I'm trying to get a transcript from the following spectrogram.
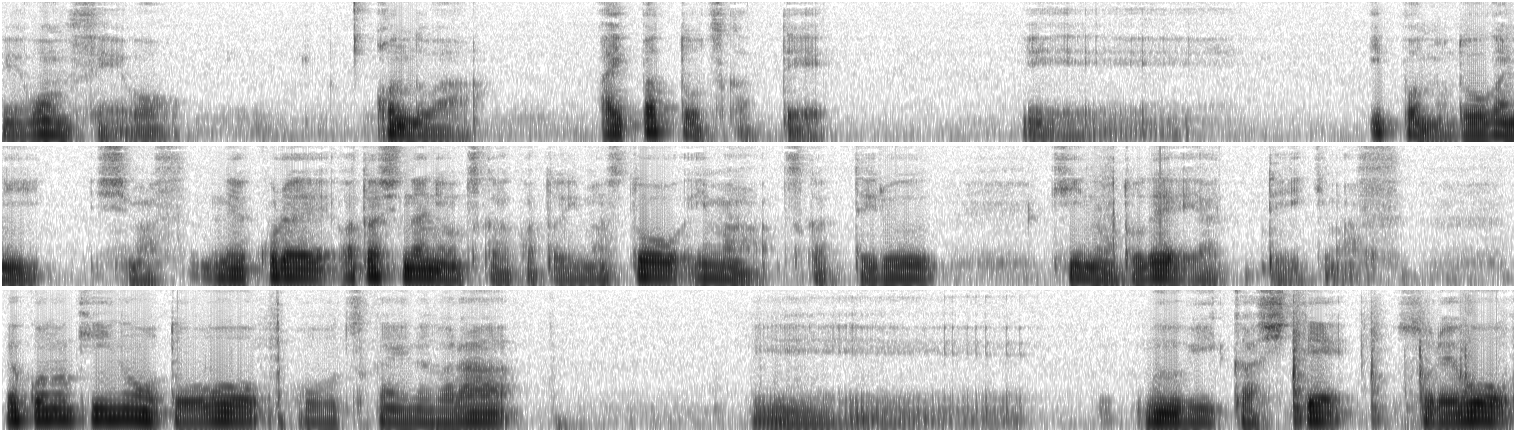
え音声を今度は iPad を使って、えー、一本の動画にします。で、これ私何を使うかと言いますと、今使っているキーノートでやっていきます。でこのキーノートを使いながら、えー、ムービー化して、それを、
